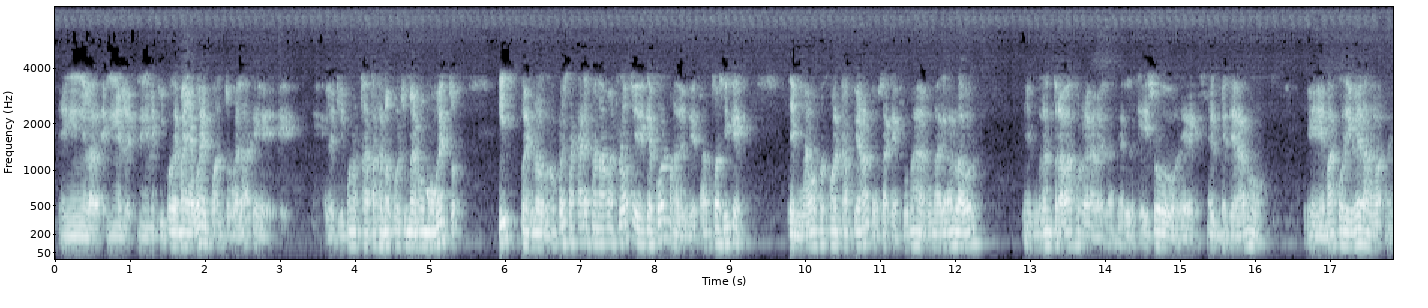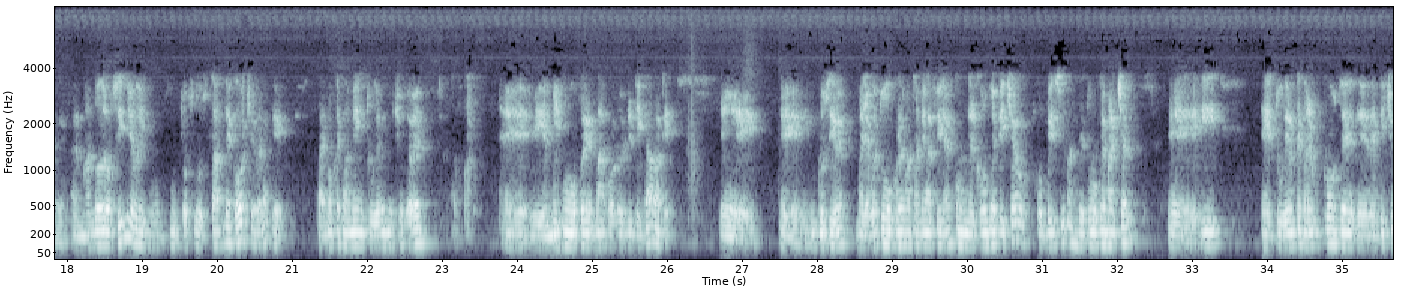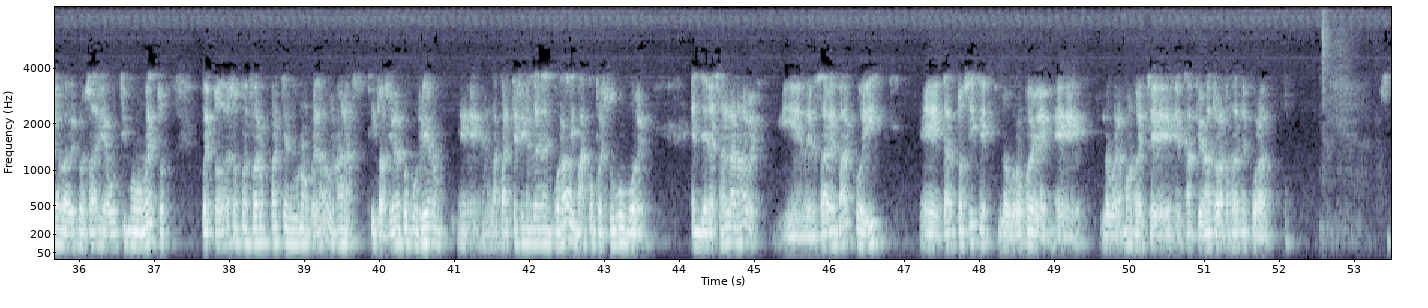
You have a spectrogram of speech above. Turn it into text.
en, el, equipo de Mayagüez, en cuanto, ¿verdad? Que el equipo no estaba pasando por su mejor momento. Y pues logró pues, sacar esa nave a flote y de qué forma, de tanto así que terminamos pues, con el campeonato. O sea que fue una, una gran labor, un gran trabajo, ¿verdad? El que hizo eh, el veterano eh, Marco Olivera al mando de los indios y junto a su staff de coche, ¿verdad? Que sabemos que también tuvieron mucho que ver eh, y el mismo pues, Marco lo indicaba que eh, eh, inclusive Mayagüez tuvo problemas también al final con el coach de picheo, con Bill que tuvo que marchar y tuvieron que tener un coach de, de, de picheo a David Rosario a último momento. Pues todo eso pues fueron parte de unos, ¿verdad? unas situaciones que ocurrieron en la parte final de la temporada y Marco pues tuvo por enderezar la nave y enderezar el barco y tanto así que logró pues logramos este, el campeonato la pasada temporada.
